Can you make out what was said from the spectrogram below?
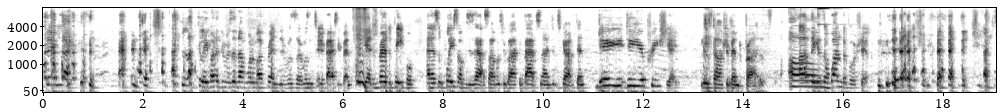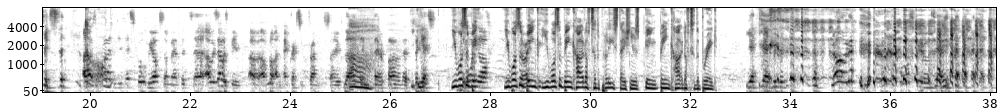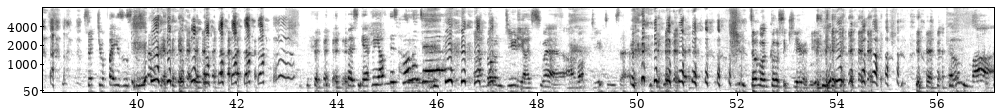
Do you like?" Luckily, one of them was another one of my friends. It was uh, it wasn't too embarrassing, but yeah, just random people. And there's some police officers outside once we got out of and I just go up to them. Do you do you appreciate the Starship Enterprise? I think it's a wonderful ship. I just, I was surprised they escort me off somewhere, but uh, I was, I was being, uh, I'm not an aggressive drunk, so no, Ah. they, they were fine with it. But yes, You wasn't being, after- you wasn't Sorry? being, you wasn't being carted off to the police station. You was being being carted off to the brig. yeah, yeah, it was- no, no, the yeah, yeah. Set your phasers to Let's get me on this holiday. I'm not on duty, I swear. I'm off duty, sir. Someone call security. Oh my.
